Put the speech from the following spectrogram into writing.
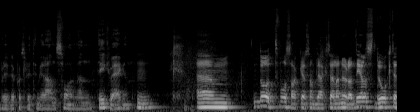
blev det plötsligt lite mer ansvar. Men det gick vägen. Mm. Um, då två saker som blir aktuella nu då. Dels, du åkte,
